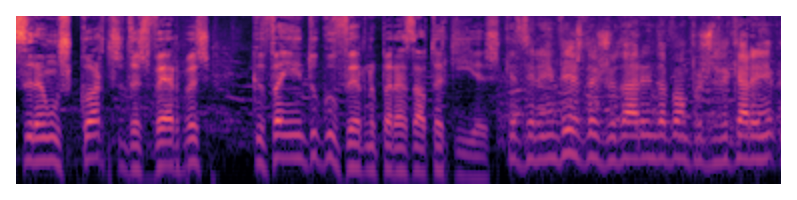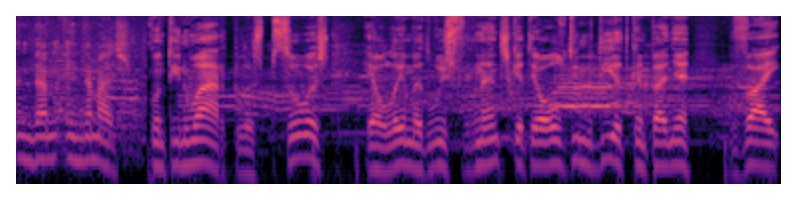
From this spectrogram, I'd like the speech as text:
serão os cortes das verbas que vêm do governo para as autarquias. Quer dizer, em vez de ajudar, ainda vão prejudicar ainda, ainda mais. Continuar pelas pessoas é o lema de Luís Fernandes, que até ao último dia de campanha vai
